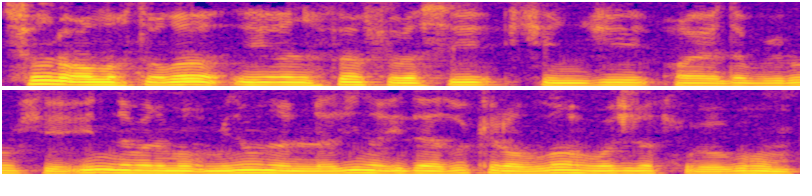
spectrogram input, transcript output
Sonra Allah Teala Ənfəl surəsi 2-ci ayədə buyurur ki: "İnneməl mu'minunəllezina izə zukirallahu vecilet qulubuhum"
